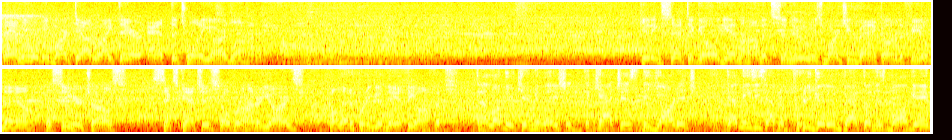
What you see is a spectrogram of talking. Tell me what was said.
And he will be marked down right there at the 20-yard line. Getting set to go again, Mohamed Sanu is marching back onto the field now. Let's see here, Charles. Six catches, over 100 yards. Call that a pretty good day at the office. And I love the accumulation, the catches, the yardage. That means he's having a pretty good impact on this ball game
